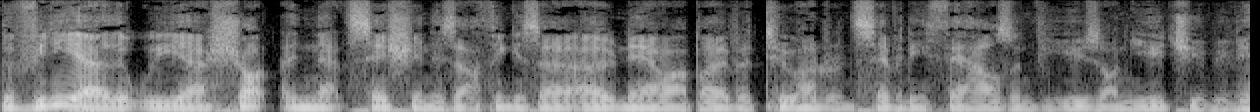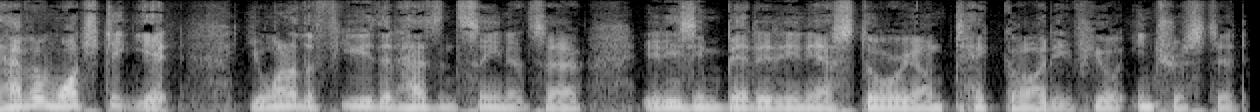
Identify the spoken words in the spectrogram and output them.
The video that we uh, shot in that session is, I think, is uh, now up over 270,000 views on YouTube. If you haven't watched it yet, you're one of the few that hasn't seen it. So it is embedded in our story on Tech Guide if you're interested.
